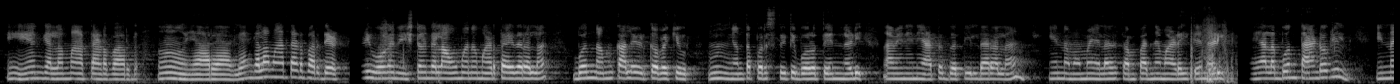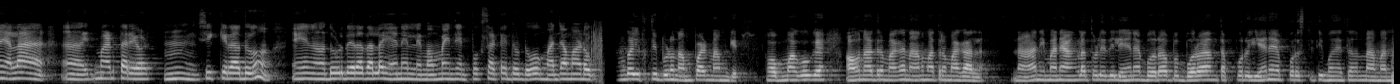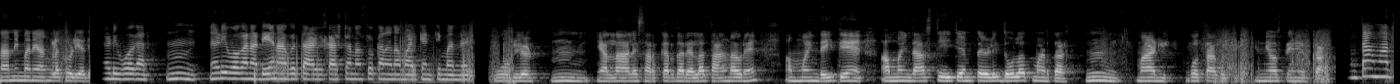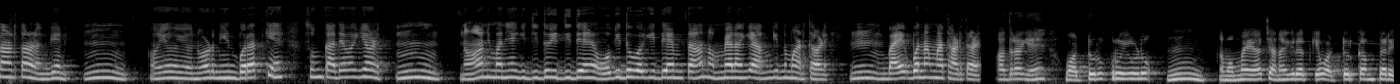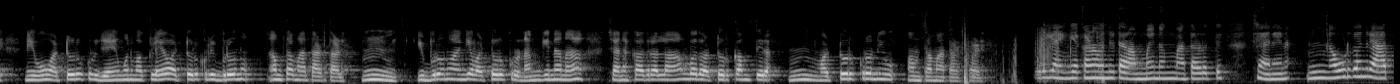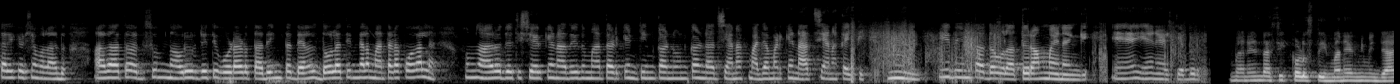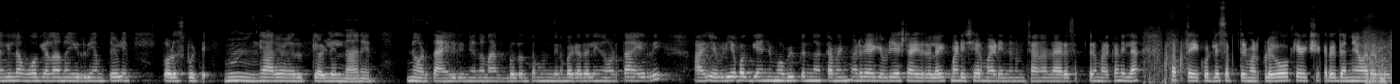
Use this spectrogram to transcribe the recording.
ಹಂಗೆಲ್ಲ ಮಾತಾಡಬಾರ್ದು? ಹ್ಞೂ ಯಾರೇ ಆಗಲಿ ಹಂಗೆಲ್ಲ ಮಾತಾಡಬಾರ್ದು ಹೇಳಿ. ಹೋಗೋಣ, ಇಷ್ಟೊಂದೆಲ್ಲ ಅವಮಾನ ಮಾಡ್ತಾ ಇದಾರಲ್ಲ? ಬಂದು ನಮ್ಮ ಕಾಲೇ ಇಡ್ಕೋಬೇಕು ಇವ್ರು. ಹ್ಞೂ ಅಂಥ ಪರಿಸ್ಥಿತಿ ಬರುತ್ತೆ ಏನು ನಡಿ? ನಾವೇನೇನು ಯಾತಕ್ಕೆ ಗೊತ್ತಿಲ್ದಾರಲ್ಲ? ಇನ್ನು ನಮ್ಮಮ್ಮ ಎಲ್ಲ ಸಂಪಾದನೆ ಮಾಡೈತೆ ನಡಿ. ಎಲ್ಲ ಬಂದು ತಾಂಡೋಗ್ಲಿ. ಇನ್ನು ಎಲ್ಲ ಇದು ಮಾಡ್ತಾರೆ ಹೇಳು. ಹ್ಞೂ ಸಿಕ್ಕಿರೋದು, ಏನು, ದುಡ್ದಿರೋದಲ್ಲ ಏನಿಲ್ಲ ನಿಮ್ಮಮ್ಮ ಇನ್ನೇನು ಪುಕ್ಸಟ್ಟೆ ದುಡ್ಡು ಹೋಗಿ ಮಜಾ ಮಾಡೋ. ಹಂಗ ಇರ್ತಿ ಬಿಡು ನಮ್ಮ ಪಾಡ್ ನಮಗೆ. ಒಬ್ಬ ಮಗುಗೆ, ಅವನಾದ್ರೆ ಮಗ, ನಾನು ಮಾತ್ರ ಮಗ ಅಲ್ಲ. ನಾನು ಈ ಮನೆ ಅಂಗ್ಲ ತೊಳೆಯೋದಿಲ್ಲ ಏನೇ ಬರೋ ಬರೋ ಅಂತ ಪುರ ಏನೇ ಪರಿಸ್ಥಿತಿ ಬಂದೈತೆ ಅಂದ್ರೆ ನಾನು ನಾನು ಈ ಮನೆ ಅಂಗ್ಳ ತೊಳೆಯೋದು. ನಡಿ ಹೋಗೋಣ ಹ್ಞೂ ನಡಿ ಹೋಗೋಣ ಅದೇನಾಗುತ್ತೆ ಅಲ್ಲಿ ಕಷ್ಟನ ಸುಖನ ಮಾಡ್ಕೊಂತೀವಿ ನಡಿ ಹೋಗ್ಲಿ ಹ್ಞೂ ಎಲ್ಲ ಅಲ್ಲೇ ಸರ್ಕಾರದವ್ರು ಎಲ್ಲ ತಗೊಂಡವ್ರೆ ಅಮ್ಮಯಿಂದ ಐತೆ ಅಮ್ಮಯಿಂದ ಆಸ್ತಿ ಐತೆ ಅಂತ ಹೇಳಿ ದೌಲತ್ ಮಾಡ್ತಾಳೆ. ಹ್ಞೂ ಮಾಡಲಿ ಗೊತ್ತಾಗುತ್ತೆ ಇನ್ಯಾವತ್ತೇನು ಇರ್ತಾಳೆ ಅಂತ ಮಾತಾಡ್ತಾಳೆ ಹಂಗೇನು. ಹ್ಞೂ ಅಯ್ಯೋ ಅಯ್ಯೋ, ನೋಡು, ನೀನು ಬರೋದಕ್ಕೆ ಸುಮ್ ಕದೆ ಹೋಗ್ಯಾಳೆ ಹ್ಞೂ ನಾನು ಮನೆಯಾಗ ಇದ್ದಿದ್ದು ಇದ್ದಿದ್ದೆ, ಹೋಗಿದ್ದು ಹೋಗಿದ್ದೆ ಅಂತ ನಮ್ಮ ಮೇಲೆ ಹಂಗೆ ಹಂಗಿದ್ದು ಮಾಡ್ತಾಳೆ ಹ್ಞೂ ಬಾಯಿಗೆ ಬಂದಂಗೆ ಮಾತಾಡ್ತಾಳೆ. ಅದ್ರಾಗೆ ಒಟ್ಟುರುಕ್ರು ಇವಳು. ಹ್ಞೂ ನಮ್ಮಮ್ಮಯ್ಯ ಚೆನ್ನಾಗಿರೋದಕ್ಕೆ ಒಟ್ಟುರ್ಕಂಬ್ತಾರೆ ನೀವು ಒಟ್ಟುರುಕ್ರು ಜಯಮ್ಮನ ಮಕ್ಕಳೇ ಒಟ್ಟುರುಕ್ರು ಇಬ್ರು ಅಂತ ಮಾತಾಡ್ತಾಳೆ. ಹ್ಞೂ ಇಬ್ರು ಹಂಗೆ ಒಟ್ಟುರುಕ್ರು ನಮ್ಗಿನ ಚೆನ್ನಾಗಾದ್ರಲ್ಲ ಅಂಬೋದು ಒಟ್ಟುರ್ಕಂಬ್ತೀರ ಹ್ಞೂ ಒಟ್ಟುರುಕ್ರು ನೀವು ಅಂತ ಮಾತಾಡ್ತಾಳೆ. ಹುಡುಗಿ ಹಂಗೆ ಕಣ ಒಂದಿಟ್ಟಾರ ಅಮ್ಮಾಯಿ ನಂಗೆ ಮಾತಾಡುತ್ತೆ. ಶಾನೇನ ಹ್ಞೂ ಹುಡುಗ ಹುಡ್ಗಂದ್ರೆ ಆ ತಲೆ ಕೆಡ್ಸಮಲ್ಲ ಅದು. ಅದಾತ ಅದು ಸುಮ್ಮನೆ ಅವ್ರ ಜೊತೆ ಓಡಾಡುತ್ತೆ. ಅದು ಇಂಥದ್ದೆಲ್ಲ ದೌಲತಿಂದೆಲ್ಲ ಮಾತಾಡಕ್ಕೆ ಹೋಗಲ್ಲ. ಸುಮ್ಮನೆ ಅವ್ರ ಜೊತೆ ಸೇರ್ಕೊಂಡು ಅದು ಇದು ಮಾತಾಡ್ಕೊಂಡು ತಿನ್ಕೊಂಡು ಉಣ್ಕೊಂಡು ಅದು ಚೆನ್ನಾಗಿ ಮಜಾ ಮಾಡ್ಕೊಂಡು ಅದು ಚೆನ್ನಾಗಿ ಐತಿ. ಹ್ಞೂ ಇದು ಇಂಥ ದೌಲತ್ತು ಅಮ್ಮಾಯಿ ಅಮ್ಮ ನಂಗೆ. ಏ, ಏನು ಹೇಳ್ತೀಯ ಬಿಡು. ಮನೆಯಿಂದ ಸಿಕ್ಕಿ ಕಳಿಸ್ತೀವಿ ಮನೆಗೆ ನಿಮಗೆ ಜಾಗಿಲ್ಲ ಹೋಗೆಲ್ಲನ ಇರ್ರಿ ಅಂತೇಳಿ ಕಳಿಸ್ಬಿಟ್ಟೆ. ಹ್ಞೂ ಯಾರು ಹೇಳಿದ್ರು ಕೇಳಲಿಲ್ಲ ನಾನೇನು. ನೋಡ್ತಾ ಇರಿ ನಾನು ಆಗ್ಬೋದು ಅಂತ ಮುಂದಿನ ಭಾಗದಲ್ಲಿ ನೋಡ್ತಾ ಇರ್ರಿ. ಹಾಗೆ ವಿಡಿಯೋ ಬಗ್ಗೆ ನಿಮ್ಮ ಅಭಿಪ್ರಾಯನ ಕಮೆಂಟ್ ಮಾಡಿರಿ. ಹಾಗೆ ವಿಡಿಯೋ ಇಷ್ಟ ಆಗಿದ್ರೆ ಲೈಕ್ ಮಾಡಿ ಶೇರ್ ಮಾಡಿ. ನಮ್ಮ ಚಾನಲ್ ಯಾರು ಸಬ್ಸ್ಕ್ರೈಬ್ ಮಾಡ್ಕೊಂಡಿಲ್ಲ ತಪ್ಪೇ ಕೊಡಲಿ ಸಬ್ಸ್ಕ್ರೈಬ್ ಮಾಡ್ಕೊಳ್ಳಿ. ಓಕೆ ವೀಕ್ಷಕರೇ, ಧನ್ಯವಾದಗಳು.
